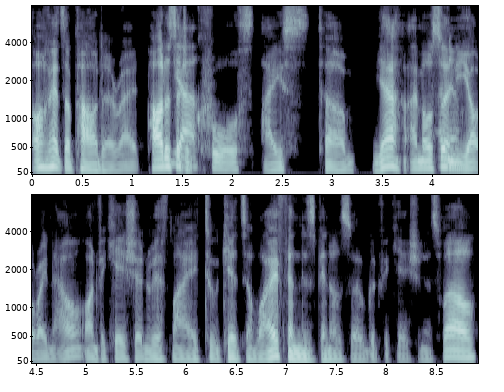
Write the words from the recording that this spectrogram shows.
all kinds of powder, right? Powder is such Yeah. a cool, ice term. Yeah, I'm also in. New York right now on vacation with my two kids and wife, and it's been also a good vacation as well.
